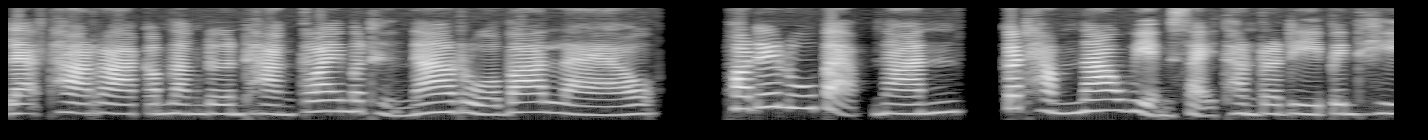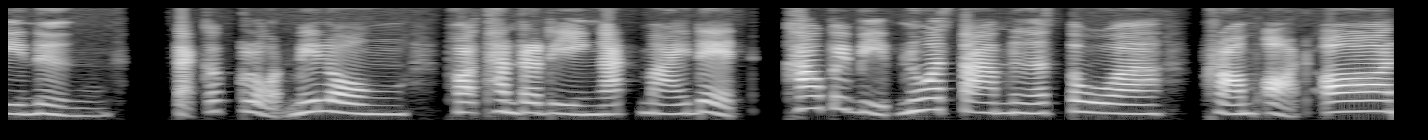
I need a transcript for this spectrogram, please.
และทารากำลังเดินทางใกล้มาถึงหน้ารั้วบ้านแล้ว พอได้รู้แบบนั้นก็ทำหน้าเหวี่ยงใส่ธันรดีเป็นทีหนึ่ง แต่ก็โกรธไม่ลง เพราะธันรดีงัดไม้เด็ด เข้าไปบีบนวดตามเนื้อตัว พร้อมออดอ้อน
